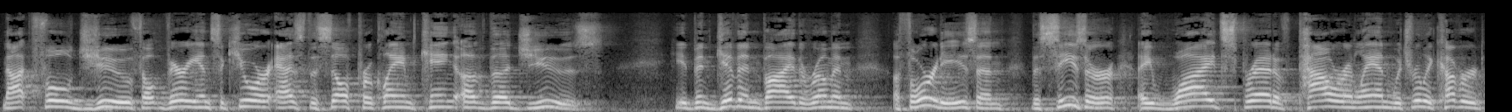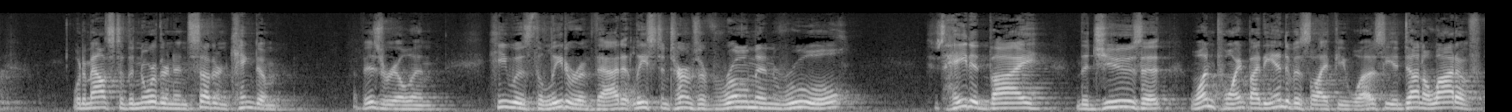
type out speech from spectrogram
not full Jew, felt very insecure as the self proclaimed king of the Jews. He had been given by the Roman authorities and the Caesar a wide spread of power and land, which really covered what amounts to the northern and southern kingdom of Israel. And he was the leader of that, at least in terms of Roman rule. He was hated by the Jews at one point. By the end of his life, he was. He had done a lot of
